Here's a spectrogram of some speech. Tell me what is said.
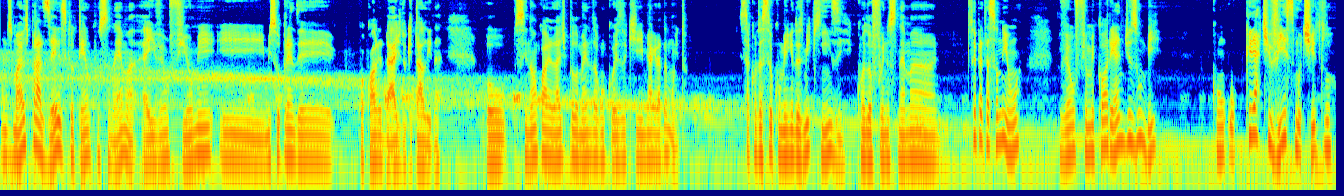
Um dos maiores prazeres que eu tenho com o cinema é ir ver um filme e me surpreender com a qualidade do que tá ali, né? Ou, se não a qualidade, pelo menos alguma coisa que me agrada muito. Isso aconteceu comigo em 2015, quando eu fui no cinema, sem pretensão nenhuma, ver um filme coreano de zumbi, com o criativíssimo título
